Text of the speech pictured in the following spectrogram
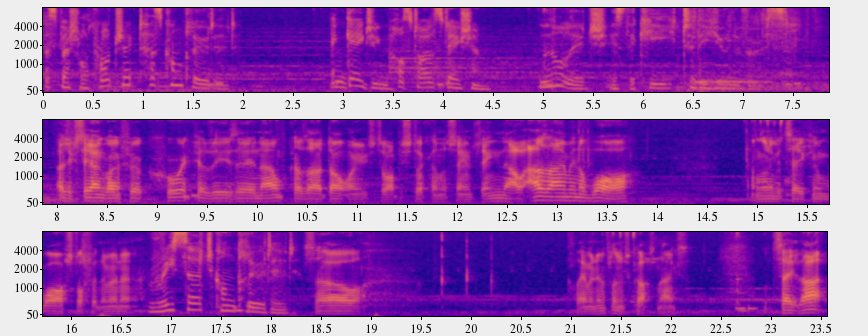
The special project has concluded. Engaging hostile station. Knowledge is the key to the universe. As you can see, I'm going through a quick of these here now because I don't want you to be stuck on the same thing. Now, as I'm in a war, I'm going to be taking war stuff at the minute. Research concluded. So, claim and influence cost, nice. We'll take that.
